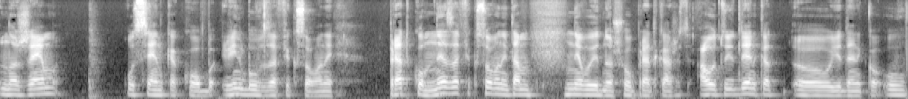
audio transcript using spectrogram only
ножем Усенка Коб. Він був зафіксований. Прядком не зафіксований, там не видно, що у прядка щось. А от у Юденка, у Юденко, у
